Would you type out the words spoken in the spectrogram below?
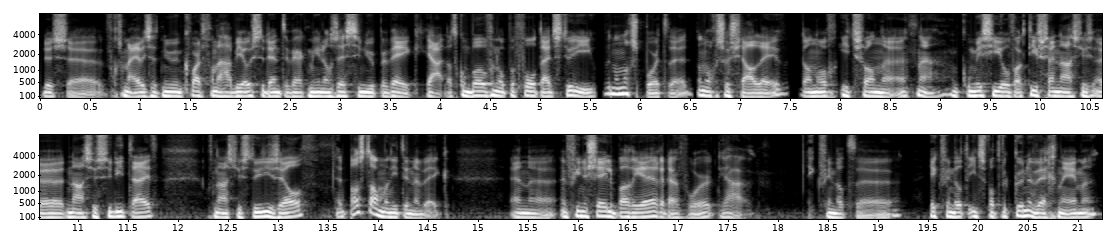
Dus uh, volgens mij is het nu een kwart van de HBO-studenten werkt meer dan 16 uur per week. Ja, dat komt bovenop een voltijdstudie. Dan nog sporten, dan nog een sociaal leven, dan nog iets van uh, nou, een commissie of actief zijn naast je, uh, naast je studietijd of naast je studie zelf. Het past allemaal niet in een week. En een financiële barrière daarvoor, ja, ik vind dat, ik vind dat iets wat we kunnen wegnemen.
